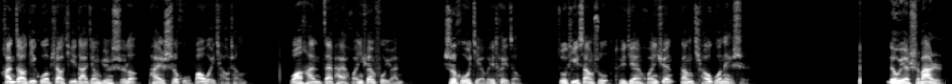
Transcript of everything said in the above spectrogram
汉赵帝国骠骑大将军石勒派石虎包围谯城，王罕再派桓宣复原，石虎解围退走。祖逖上书推荐桓宣当乔国内史。六月十八日。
